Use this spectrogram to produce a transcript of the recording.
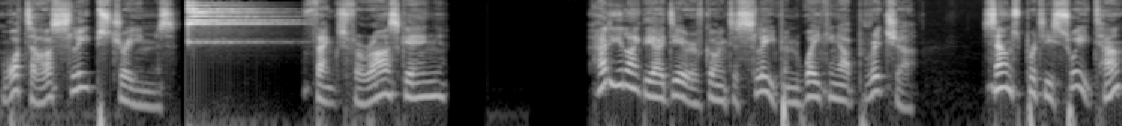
What are sleep streams? Thanks for asking. How do you like the idea of going to sleep and waking up richer? Sounds pretty sweet, huh?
